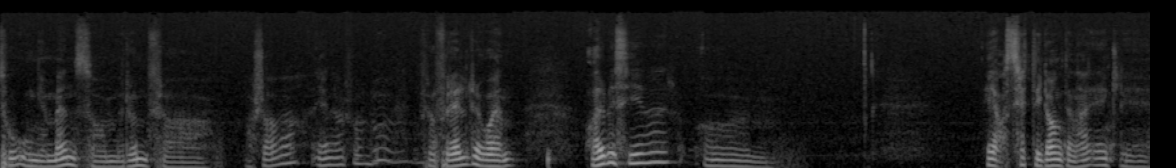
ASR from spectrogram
to unge menn som rømmer fra Warszawa, en i hvert fall, fra foreldre og en arbeidsgiver. Og ja, sette i gang denne egentlig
